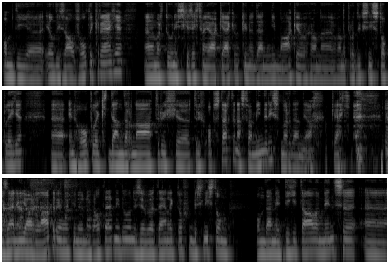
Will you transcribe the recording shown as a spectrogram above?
om die, heel die zaal vol te krijgen. Maar toen is gezegd van ja, kijk, we kunnen dat niet maken, we gaan, we gaan de productie stopleggen. Uh, en hopelijk dan daarna terug, uh, terug opstarten als het wat minder is. Maar dan, ja, kijk, we zijn een jaar later en we kunnen het nog altijd niet doen. Dus hebben we uiteindelijk toch beslist om, om dan met digitale mensen uh,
